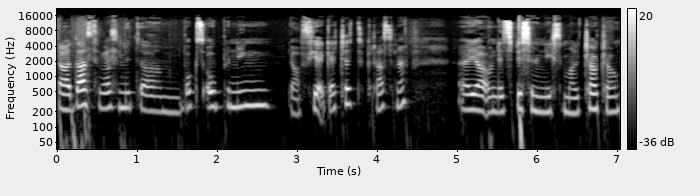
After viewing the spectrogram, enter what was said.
ja, das war's mit dem Box Opening. Ja, vier Gadget. Krass, ne? Äh, ja, und jetzt bis zum nächsten Mal. Ciao, ciao.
